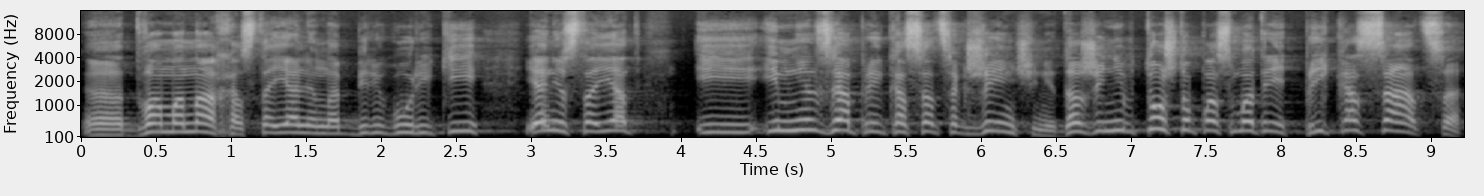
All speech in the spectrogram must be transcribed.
э, два монаха стояли на берегу реки, и они стоят, и им нельзя прикасаться к женщине, даже не то, что посмотреть, прикасаться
